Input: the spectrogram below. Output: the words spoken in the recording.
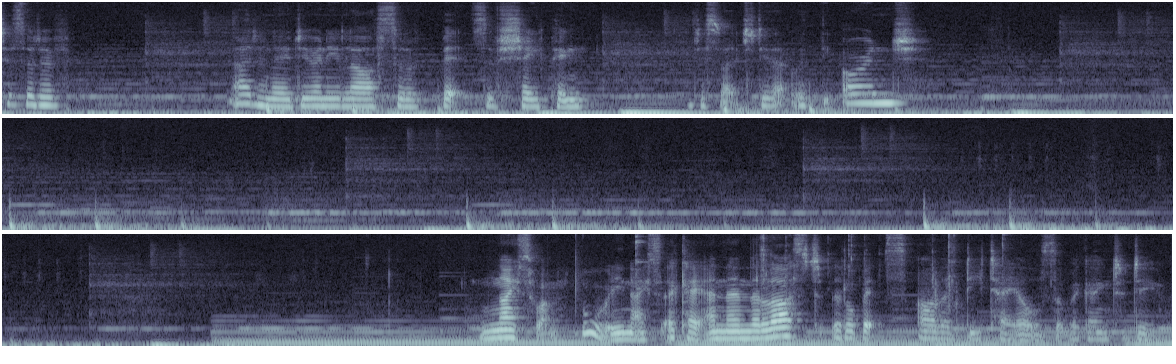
to sort of, I don't know, do any last sort of bits of shaping, I just like to do that with the orange. Nice one. Oh, really nice. Okay, and then the last little bits are the details that we're going to do.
